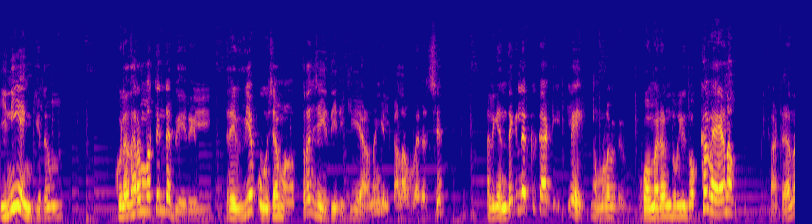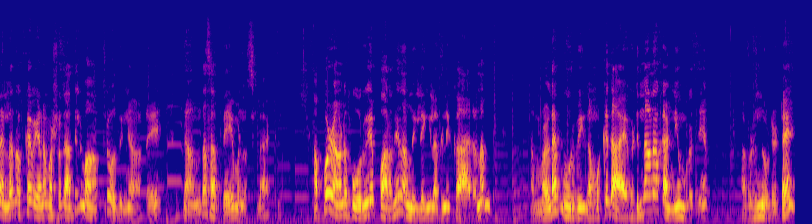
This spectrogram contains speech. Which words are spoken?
ഇനിയെങ്കിലും കുലധർമ്മത്തിന്റെ പേരിൽ ദ്രവ്യപൂജ മാത്രം ചെയ്തിരിക്കുകയാണെങ്കിൽ കളം വരച്ച് അല്ലെങ്കിൽ എന്തെങ്കിലുമൊക്കെ കാട്ടിയില്ലേ നമ്മൾ കോമരം തുള്ളി ഇതൊക്കെ വേണം. കാട്ടുക നല്ലതൊക്കെ വേണം. പക്ഷെ അതിൽ മാത്രം ഒതുങ്ങാതെ അന്ധസത്തയെ മനസ്സിലാക്കണം അപ്പോഴാണ് പൂർവികർ പറഞ്ഞു തന്നില്ലെങ്കിൽ അതിന് കാരണം നമ്മളുടെ പൂർവിക നമുക്ക് എവിടുന്നാണോ കണ്ണി മുറിഞ്ഞ് അവിടുന്ന് തൊട്ടിട്ട്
